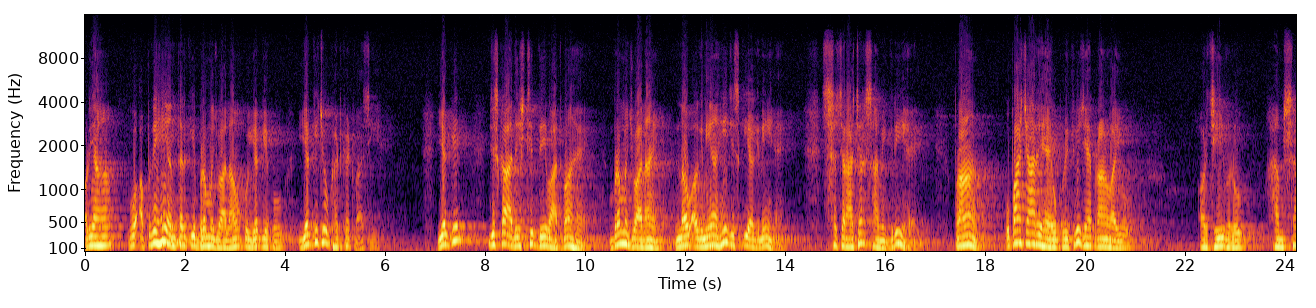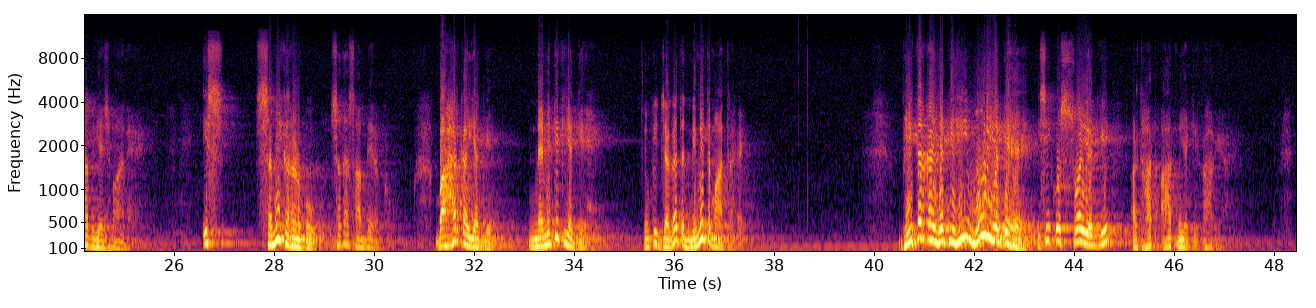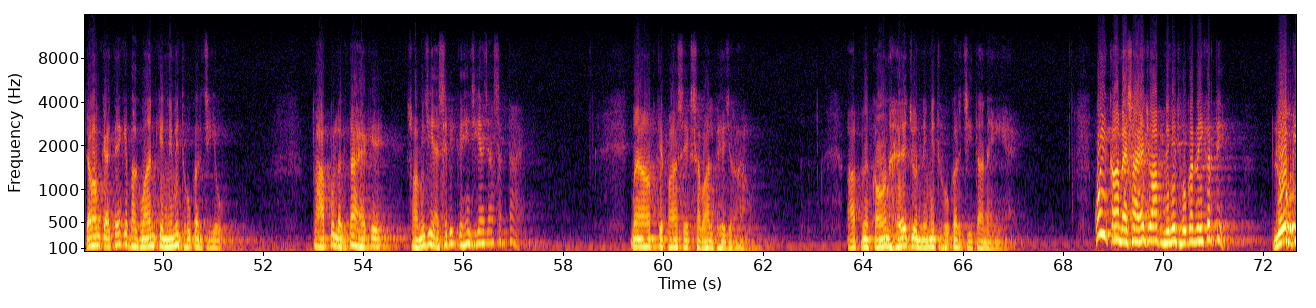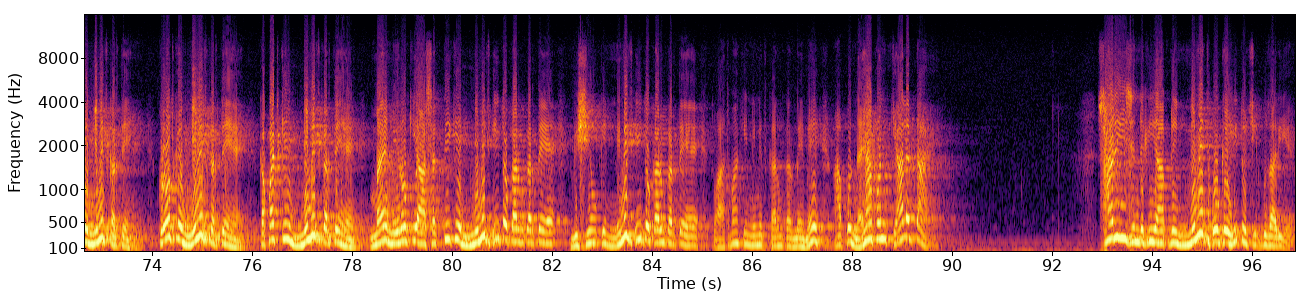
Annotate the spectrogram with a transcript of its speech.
और यहाँ वो अपने ही अंतर की ब्रह्म ज्वालाओं को, यज्ञ को, यज्ञ जो घटघटवासी है। यज्ञ, जिसका अधिष्ठित देव आत्मा है ब्रह्म ज्वालाएँ नव अग्नियाँ ही जिसकी अग्नि है, सचराचर सामग्री है, प्राण उपाचार्य है, वो पृथ्वीज है प्राणवायु और जीव रूप हम सब यजमान है। इस समीकरण को सदा सामने रखो। बाहर का यज्ञ नैमितिक यज्ञ है, क्योंकि जगत निमित्त मात्र है। भीतर का यज्ञ ही मूल यज्ञ है, इसी को स्वयज्ञ अर्थात आत्मयज्ञ कहा गया जब हम कहते हैं कि भगवान के निमित्त होकर जियो तो आपको लगता है कि स्वामी जी, ऐसे भी कहीं जिया जा सकता है? मैं आपके पास एक सवाल भेज रहा हूँ। आप में कौन है जो निमित्त होकर जीता नहीं है? कोई काम ऐसा है जो आप निमित्त होकर नहीं करते? लोभ के निमित्त करते हैं, क्रोध के निमित्त करते हैं, कपट के निमित्त करते हैं मैं मेरों की आसक्ति के निमित्त ही तो कर्म करते हैं, विषयों के निमित्त ही तो कर्म करते हैं तो आत्मा की निमित्त कर्म करने में आपको नयापन क्या लगता है? सारी ज़िंदगी आपने निमित्त होके ही तो गुजारी है।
